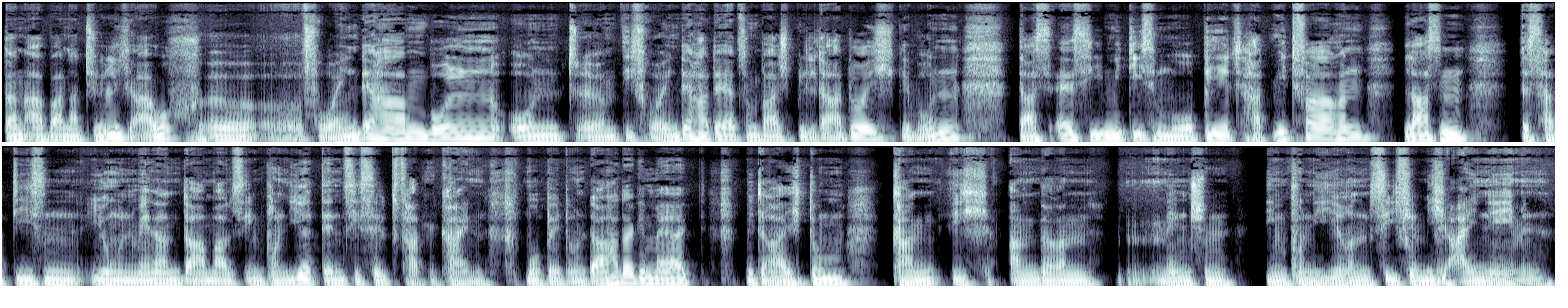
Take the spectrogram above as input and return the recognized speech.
dann aber natürlich auch äh, Freunde haben wollen und äh, die Freunde hat er zum Beispiel dadurch gewonnen, dass er sie mit diesem Moped hat mitfahren lassen. Das hat diesen jungen Männern damals imponiert, denn sie selbst hatten kein Moped. Und da hat er gemerkt, mit Reichtum kann ich anderen Menschen imponieren, sie für mich einnehmen.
